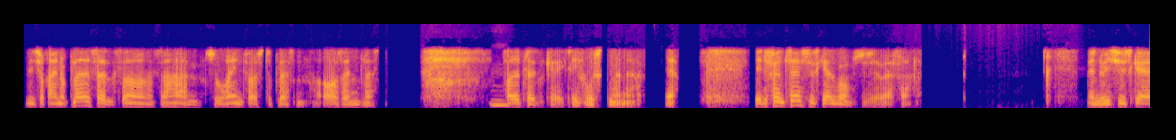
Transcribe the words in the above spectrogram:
hvis jeg regner pladesalg, så, så har han suveræn førstepladsen, og også andenpladsen. Mm. Tredjepladsen kan jeg ikke lige huske, men øh, ja. Det er et fantastisk album, synes jeg i hvert fald. Men hvis vi skal,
